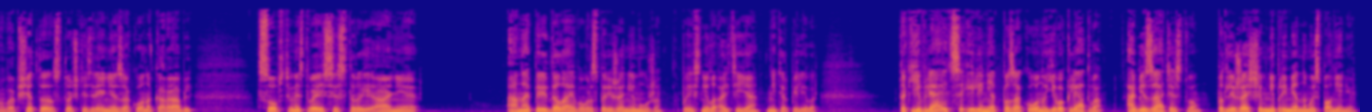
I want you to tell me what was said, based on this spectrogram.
Вообще-то, с точки зрения закона, корабль — собственность твоей сестры, а не... Она передала его в распоряжение мужа, — пояснила Альтия нетерпеливо. Так является или нет по закону его клятва обязательством, подлежащим непременному исполнению?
